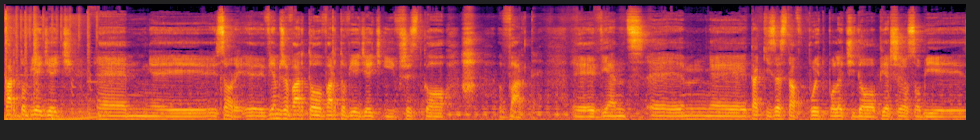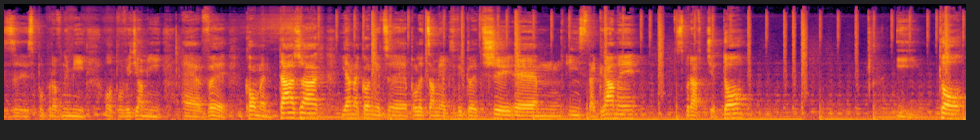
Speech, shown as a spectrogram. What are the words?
Warto wiedzieć. em, e, sorry, e, wiem, że warto, warto wiedzieć i wszystko ha, warte. E, Więc e, taki zestaw płyt poleci do pierwszej osoby z, z poprawnymi odpowiedziami e, w komentarzach. Ja na koniec polecam jak zwykle trzy Instagramy. Sprawdźcie to i to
